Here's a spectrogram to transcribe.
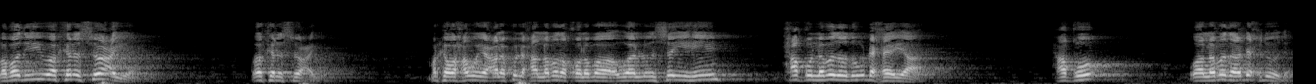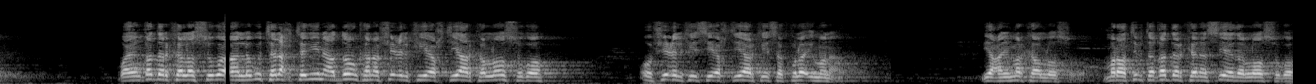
labadii waa kala soocaya waa kala soocaya. Marka waxa weeye calaa kulli xaal labada qoloba waa loonsan yihiin. Xaqu labadooda u dhexeeyaa xaqu waa labadaa dhexdooda. Waa in qadarka la sugo aan lagu talax tegin addoonkana ficilkiiyo ikhtiyaarka loo sugo oo ficilkiisa iyo ikhtiyaarkiisa kula imana. Yacni markaa loo sugo. Maraatibta qadarkana sideeda loo sugo.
